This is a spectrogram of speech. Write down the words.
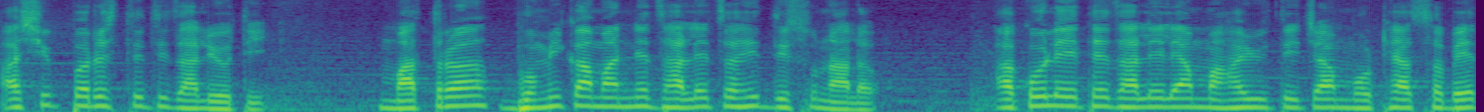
अशी परिस्थिती झाली होती. मात्र भूमिका मान्य झाल्याचंही दिसून आलं. अकोले येथे झालेल्या महायुतीच्या मोठ्या सभेत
